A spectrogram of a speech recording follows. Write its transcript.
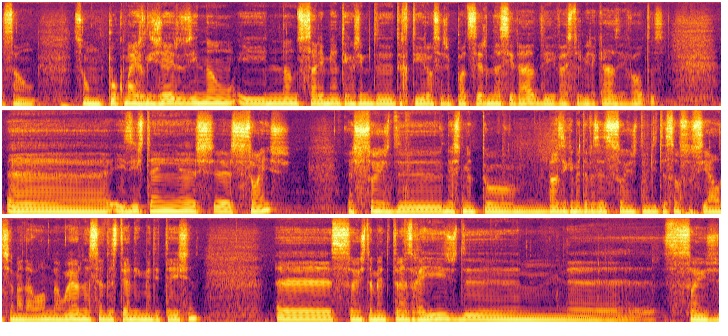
são, são um pouco mais ligeiros e não, e não necessariamente em regime de, de retiro, ou seja, pode ser na cidade e vai-se dormir a casa e volta-se. Uh, existem as, as sessões, as sessões de. Neste momento estou basicamente a fazer sessões de meditação social chamada OM, Awareness Understanding Meditation. Uh, sessões também de trans-raiz, de, de, sessões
